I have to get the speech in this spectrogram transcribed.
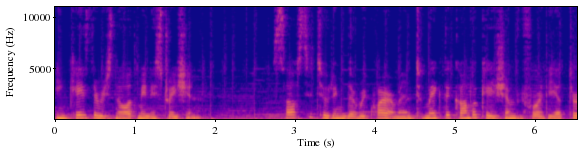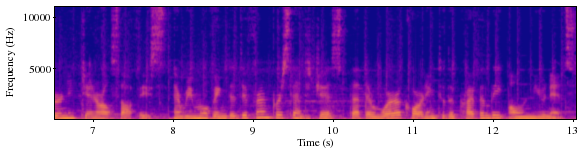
in case there is no administration, substituting the requirement to make the convocation before the Attorney General's office and removing the different percentages that there were according to the privately owned units.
